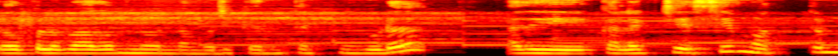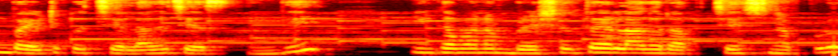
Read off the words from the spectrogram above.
లోపల భాగంలో ఉన్న మురికంతటిని కూడా అది కలెక్ట్ చేసి మొత్తం బయటకు వచ్చేలాగా చేస్తుంది. ఇంకా మనం బ్రష్తో ఇలాగ రబ్ చేసినప్పుడు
